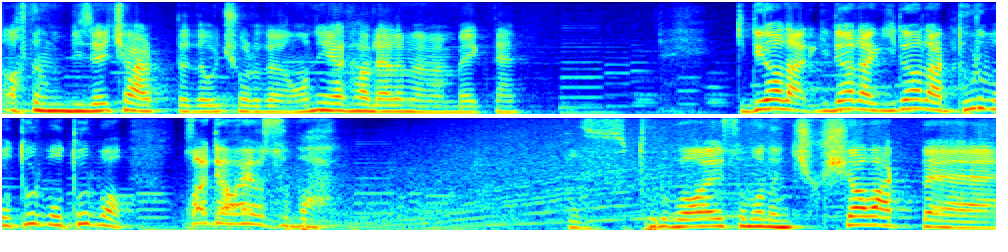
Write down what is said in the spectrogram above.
Adam bize çarptı da uçurdu. Onu yakalayalım hemen bekle. Gidiyorlar gidiyorlar gidiyorlar. Turbo turbo turbo. Hadi Ayasuba. Uf Turbo Ayasuba'nın çıkışa bak be.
